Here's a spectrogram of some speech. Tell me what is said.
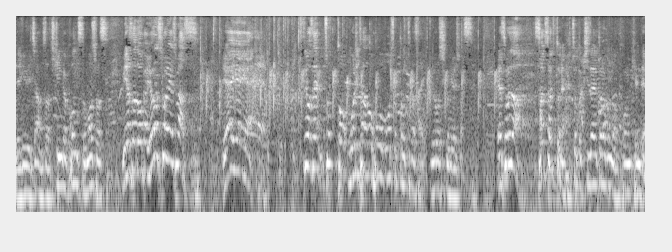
レゲエビーチチキンカコーンズと申します。皆さんどうかよろしくお願いします。いやいやいや。すいません。ちょっとモニターの方もうちょっとください。よろしくお願いします。えそれではサクサクとねちょっと機材トラブルの件で、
